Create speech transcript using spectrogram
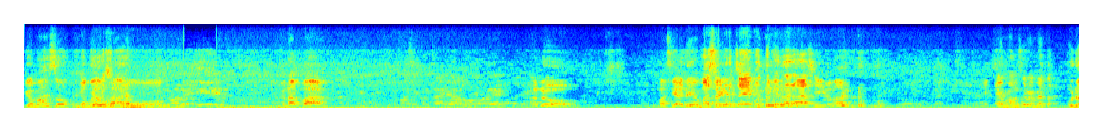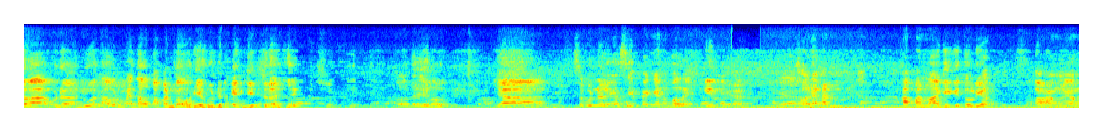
Nggak masuk, Nggak jauhan. masuk. Kenapa? Aduh. Masih ada yang Masih percaya degradasi, Pak. Emang sih mental, udah udah dua tahun mental papan bawah ya udah kayak gitu aja. Oh, dari lu. Ya sebenarnya sih pengen oleh in ya. Ya. Soalnya kan kapan lagi gitu lihat orang yang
